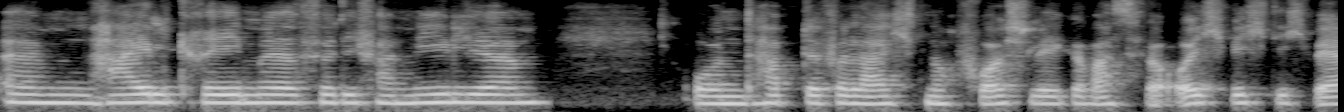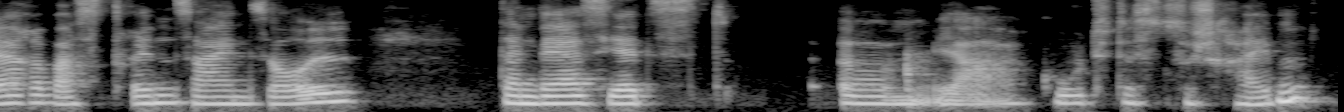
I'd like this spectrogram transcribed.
ähm, Heilcreme für die Familie? Und habt ihr vielleicht noch Vorschläge, was für euch wichtig wäre, was drin sein soll? Dann wäre es jetzt, ähm, ja, gut, das zu schreiben,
